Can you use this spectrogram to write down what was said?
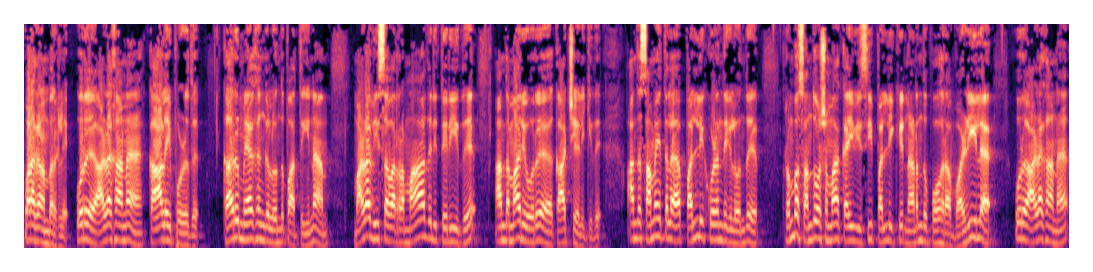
வணக்க நண்பர்களே. ஒரு அழகான காலை பொழுது. கருமேகங்கள் வந்து பார்த்தீங்கன்னா மழை வீச வர்ற மாதிரி தெரியுது. அந்த மாதிரி ஒரு காட்சி அளிக்குது. அந்த சமயத்தில் பள்ளி குழந்தைகள் வந்து ரொம்ப சந்தோஷமாக கைவீசி பள்ளிக்கு நடந்து போகிற வழியில் ஒரு அழகான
